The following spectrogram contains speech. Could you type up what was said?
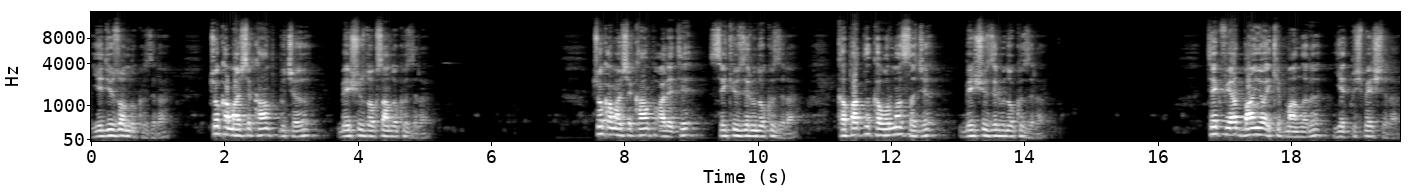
719 lira. Çok amaçlı kamp bıçağı 599 lira. Çok amaçlı kamp aleti 829 lira. Kapaklı kavurma sacı 529 lira. Tek fiyat banyo ekipmanları 75 lira.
